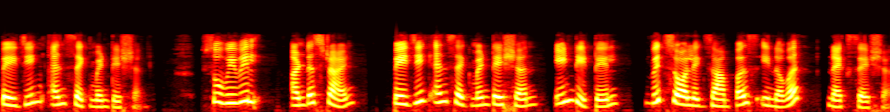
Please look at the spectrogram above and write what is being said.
paging and segmentation. So we will understand paging and segmentation in detail with all examples in our next session.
